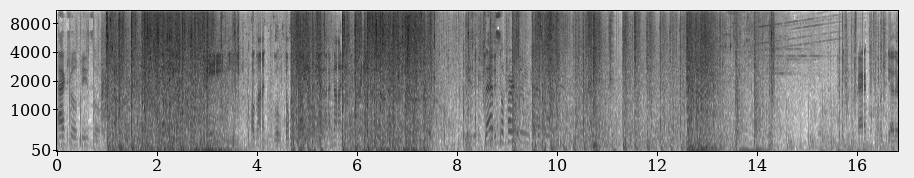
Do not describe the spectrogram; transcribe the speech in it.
actual pistol. Don't be like, baby. Hold on. Well, don't fight him yet. I'm not even ready. He's- That's the person that... Back one of the other.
